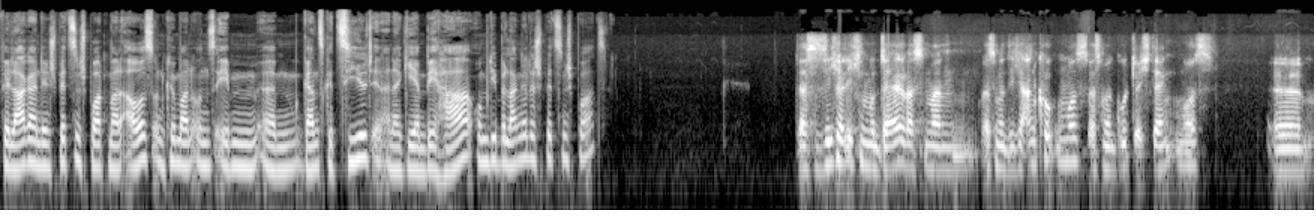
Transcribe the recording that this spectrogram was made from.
wir lagern den Spitzensport mal aus und kümmern uns eben ähm, ganz gezielt in einer GmbH um die Belange des Spitzensports? Das ist sicherlich ein Modell, was man, was man sich angucken muss, was man gut durchdenken muss. Ähm,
